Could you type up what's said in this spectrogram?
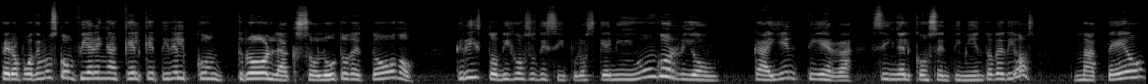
pero podemos confiar en aquel que tiene el control absoluto de todo. Cristo dijo a sus discípulos que ni un gorrión caía en tierra sin el consentimiento de Dios. Mateo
